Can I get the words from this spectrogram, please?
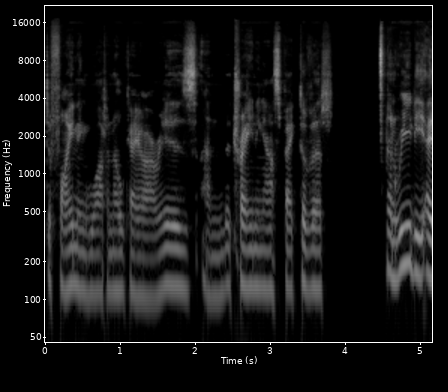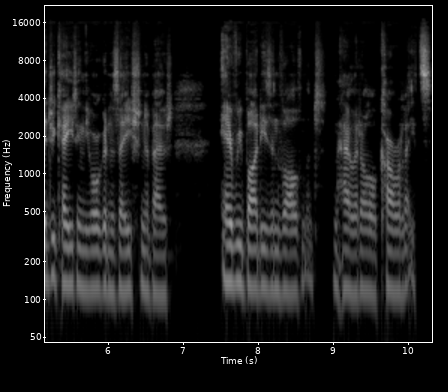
defining what an OKR is and the training aspect of it and really educating the organization about everybody's involvement and how it all correlates.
